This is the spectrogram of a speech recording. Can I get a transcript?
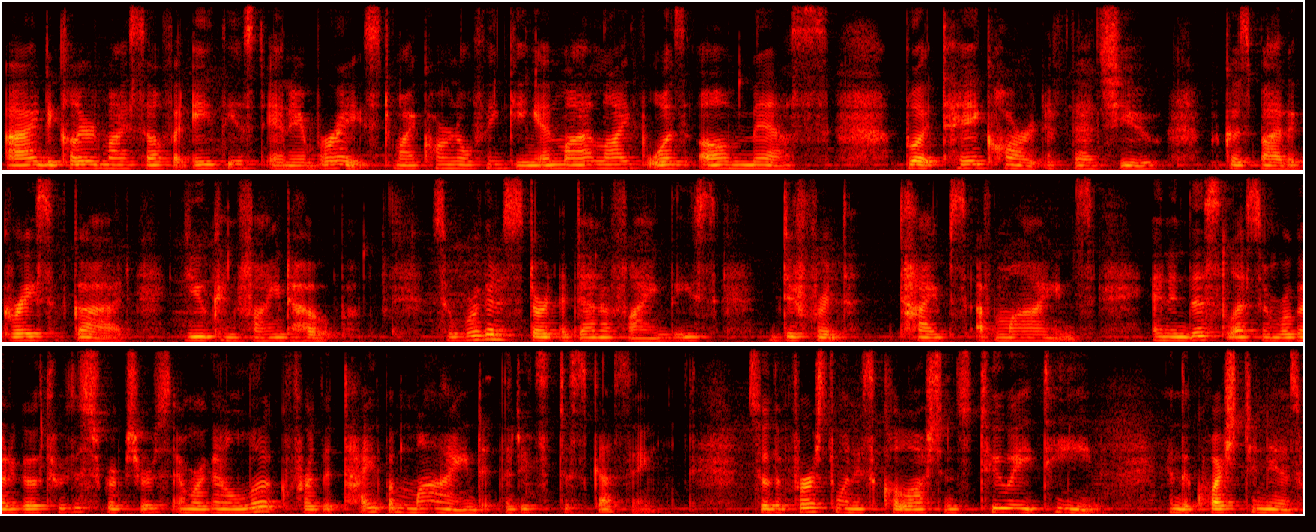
I declared myself an atheist and embraced my carnal thinking, and my life was a mess. But take heart if that's you, because by the grace of God, you can find hope. So, we're going to start identifying these different types of minds. And in this lesson, we're going to go through the scriptures and we're going to look for the type of mind that it's discussing. So the first one is Colossians 2:18, and the question is,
